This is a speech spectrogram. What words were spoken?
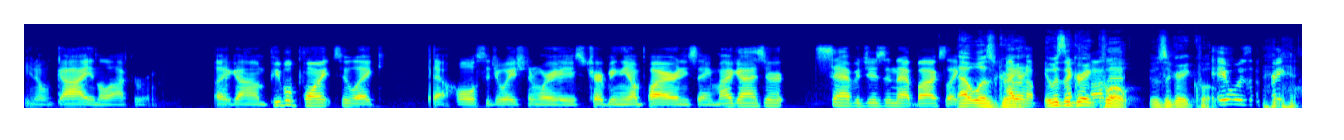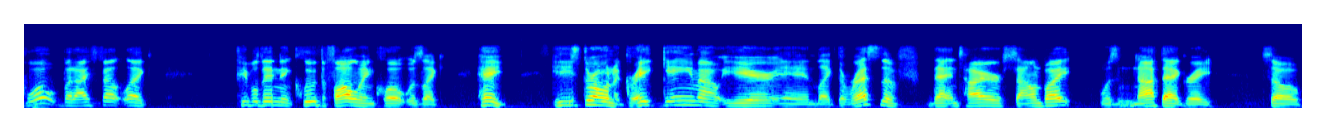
you know, guy in the locker room. Like, um, people point to like that whole situation where he's chirping the umpire and he's saying, "My guys are savages in that box." Like that was great. I don't know. It was a great quote. That. It was a great quote. It was a great quote, but I felt like people didn't include the following quote was like, "Hey, he's throwing a great game out here," and like the rest of that entire soundbite was not that great. So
